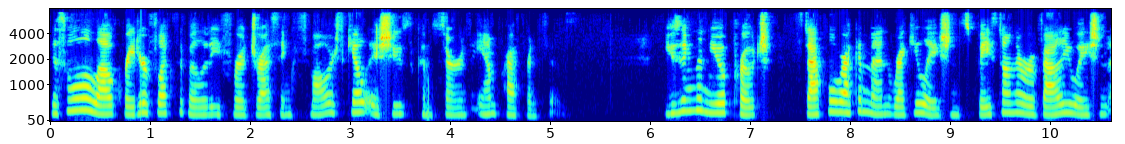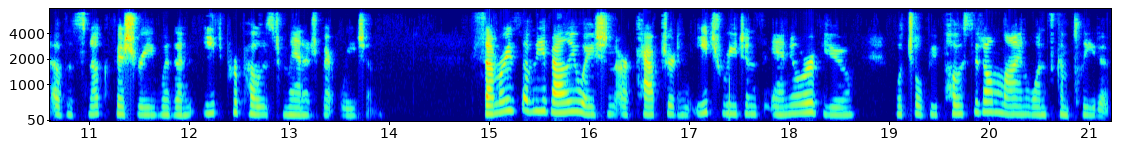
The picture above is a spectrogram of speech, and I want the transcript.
This will allow greater flexibility for addressing smaller scale issues, concerns, and preferences. Using the new approach, Staff will recommend regulations based on their evaluation of the snook fishery within each proposed management region. Summaries of the evaluation are captured in each region's annual review, which will be posted online once completed.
